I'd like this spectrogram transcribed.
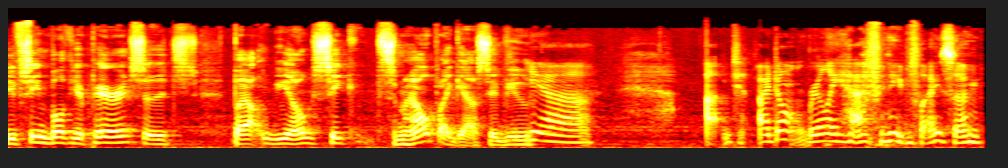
you've seen both your parents, so it's, but you know, seek some help, I guess, if you. Yeah. I, I don't really have any advice. I'm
